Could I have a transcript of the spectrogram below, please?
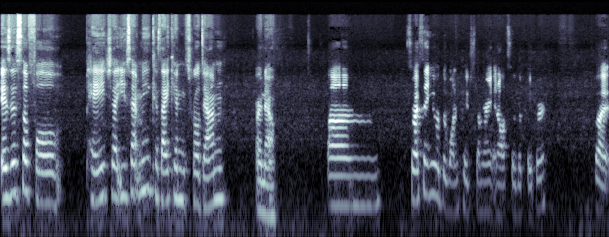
is this the full page that you sent me because i can scroll down or no Um, so I sent you the one page summary and also the paper, but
